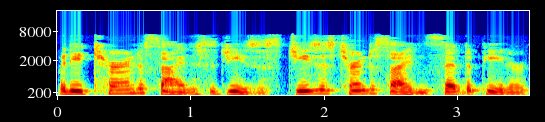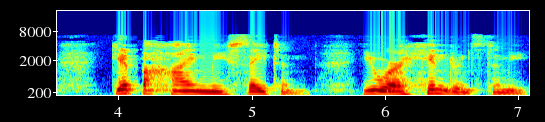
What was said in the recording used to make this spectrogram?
But he turned aside, this is Jesus, Jesus turned aside and said to Peter, Get behind me, Satan. You are a hindrance to me,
